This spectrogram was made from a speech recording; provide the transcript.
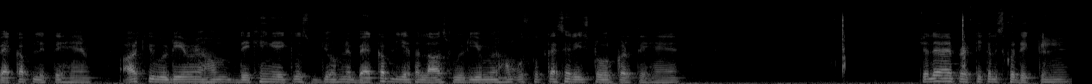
बैकअप लेते हैं। आज की वीडियो में हम देखेंगे कि उस जो हमने बैकअप लिया था लास्ट वीडियो में, हम उसको कैसे रिस्टोर करते हैं। चले आए प्रैक्टिकल इसको देखते हैं।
